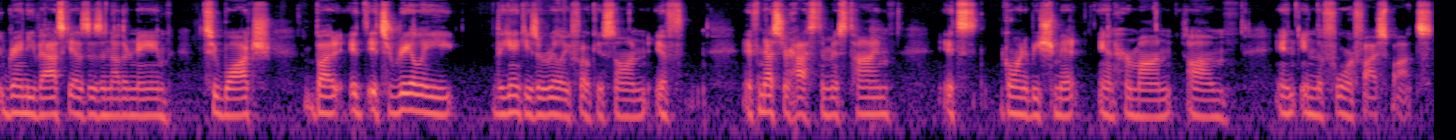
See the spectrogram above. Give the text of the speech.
Randy Vasquez is another name to watch, but it, it's really the Yankees are really focused on if if Nestor has to miss time, it's going to be Schmidt and Germán um, in in the four or five spots.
